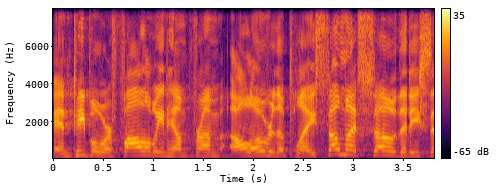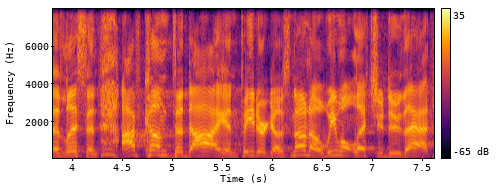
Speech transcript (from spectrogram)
and people were following him from all over the place. So much so that he said, Listen, I've come to die. And Peter goes, No, no, we won't let you do that.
